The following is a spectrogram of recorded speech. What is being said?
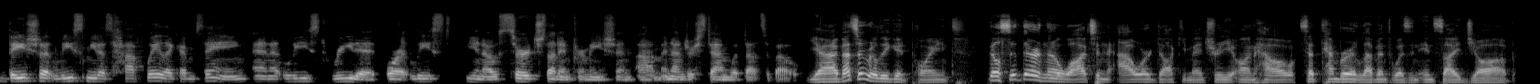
they should at least meet us halfway, like I'm saying, and at least read it, or at least you know search that information um, and understand what that's about. Yeah, that's a really good point. They'll sit there and they'll watch an hour documentary on how September 11th was an inside job,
